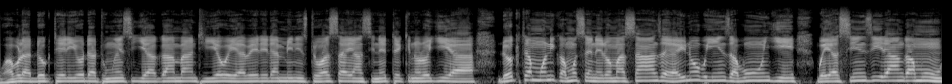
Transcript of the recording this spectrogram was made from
wabula dr. Elioda tumwesigi agamba nti yewe yabeerera minisita wa sayansi ne tekinologiya dr. Monica musenero masanza yalina obuyinza bungi bwe yasinziirangamu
